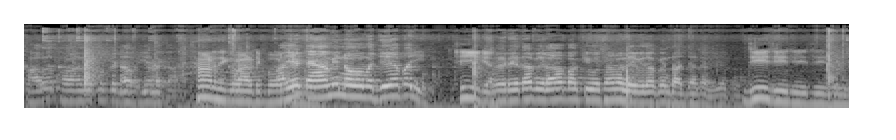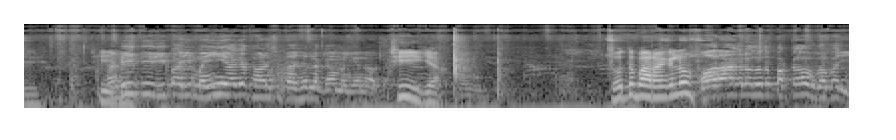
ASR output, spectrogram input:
ਖਾ ਲਓ ਖਾਣ ਦੇ ਕੋਈ ਕਿੱਡਾ ਵਧੀਆ ਲੱਗਾ। ਥਾਣ ਦੀ ਕੁਆਲਿਟੀ ਬਹੁਤ ਅਜੇ ਟਾਈਮ ਹੀ 9 ਵਜੇ ਆ ਭਾਜੀ। ਠੀਕ ਹੈ ਸਵੇਰੇ ਦਾ ਵੇਲਾ ਬਾਕੀ ਉਸ ਨਾਲ ਲੇਵੇ ਦਾ ਕੋਈ ਅੰਦਾਜ਼ਾ ਨਹੀਂ ਜੀ ਜੀ ਜੀ ਜੀ ਜੀ ਜੀ। ਠੰਡੀ ਧੀਰੀ ਭਾਜੀ ਮਈ ਆ ਕੇ ਥਾਣ ਸਪੈਸ਼ਲ ਲੱਗਾ ਮਈਆਂ ਨਾਲ। ਦਾ ਠੀਕ ਆ। ਦੁੱਧ 12 ਕਿਲੋ? 12 ਕਿਲੋ ਦੁੱਧ ਪੱਕਾ ਹੋਊਗਾ ਭਾਜੀ।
